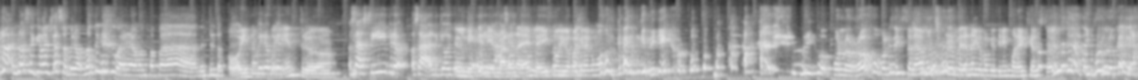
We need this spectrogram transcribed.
no, no sé qué va el caso, pero no tenía que jugar era buen papá de entre todos. Hoy no Pero que- encuentro. O sea, sí, pero, o sea, el que voy como El que mi hermano, una vez le dijo a mi papá que era como un cangrejo. Dijo, por lo rojo, porque se insolaba mucho en el verano, y yo porque tiene como alergia al sol, y por lo cagado.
